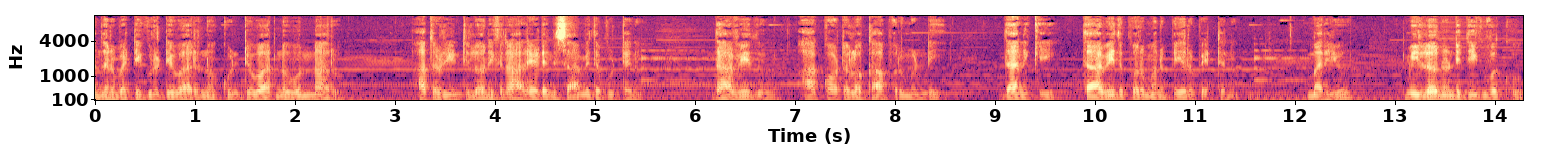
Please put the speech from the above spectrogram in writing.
అందును బట్టి గుడ్డివారును కుంటివారును ఉన్నారు. అతడు ఇంటిలోనికి రాలేడని సామెత పుట్టెను. దావీదు ఆ కోటలో కాపురముండి దానికి దావీదు పురమను పేరు పెట్టెను. మరియు మిలో నుండి దిగువకు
